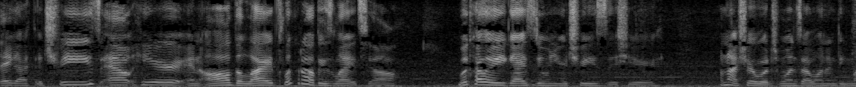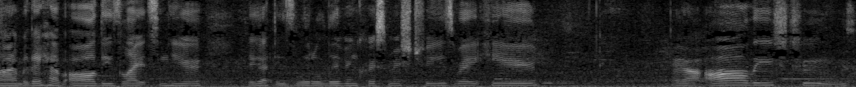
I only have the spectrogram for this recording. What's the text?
They got the trees out here and all the lights. Look at all these lights, y'all. What color are you guys doing your trees this year? I'm not sure which ones I want to do mine, but they have all these lights in here. They got these little living Christmas trees right here. They got all these trees.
